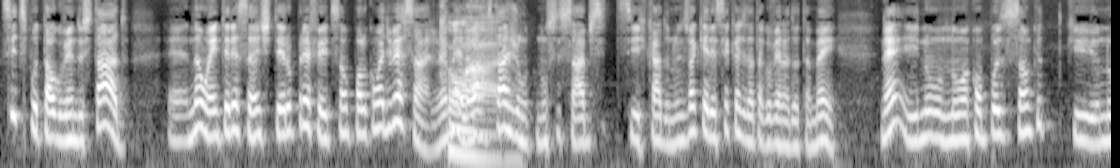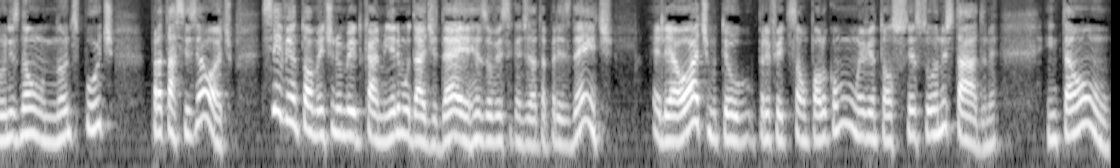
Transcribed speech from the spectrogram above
Se disputar o governo do Estado, é, não é interessante ter o prefeito de São Paulo como adversário. É claro. melhor estar junto. Não se sabe se, se, Ricardo Nunes vai querer ser candidato a governador também. Né? E no, numa composição que, que o Nunes não, não dispute, para Tarcísio é ótimo. Se eventualmente no meio do caminho ele mudar de ideia e resolver ser candidato a presidente, ele é ótimo ter o prefeito de São Paulo como um eventual sucessor no Estado, né? Então,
